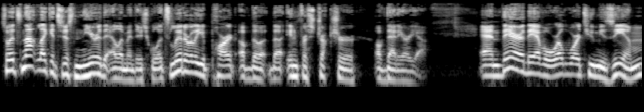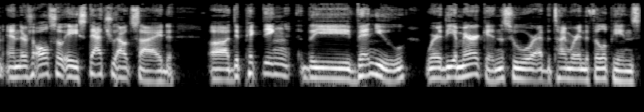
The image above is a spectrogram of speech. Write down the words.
So it's not like it's just near the elementary school. It's literally part of the, the infrastructure of that area. And there they have a World War II museum and there's also a statue outside uh, depicting the venue where the Americans who were at the time were in the Philippines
